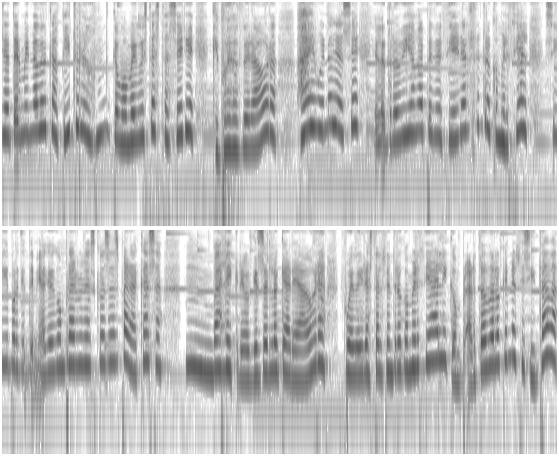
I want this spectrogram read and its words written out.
ya he terminado el capítulo. Como me gusta esta serie, ¿qué puedo hacer ahora? Ay, bueno, ya sé, el otro día me apetecía ir al centro comercial. Sí, porque tenía que comprar unas cosas para casa. Mm, vale, creo que eso es lo que haré ahora. Puedo ir hasta el centro comercial y comprar todo lo que necesitaba.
